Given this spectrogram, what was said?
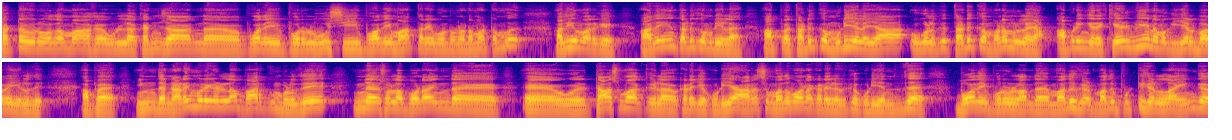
சட்டவிரோதமாக உள்ள கஞ்சா இந்த போதை பொருள் ஊசி போதை மாத்திரை போன்ற நடமாட்டமும் அதிகமாக இருக்குது அதையும் தடுக்க முடியலை. அப்போ தடுக்க முடியலையா? உங்களுக்கு தடுக்க மனம் இல்லையா? அப்படிங்கிற கேள்வியும் நமக்கு இயல்பாகவே எழுது. அப்போ இந்த நடைமுறைகள்லாம் பார்க்கும் பொழுது இன்னும் சொல்லப்போனால் இந்த டாஸ்மாக் கீழே கிடைக்கக்கூடிய அரசு மதுபான கடையில் விற்கக்கூடிய இந்த போதைப் பொருள் அந்த மதுகள் மது புட்டிகள்லாம் எங்கே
